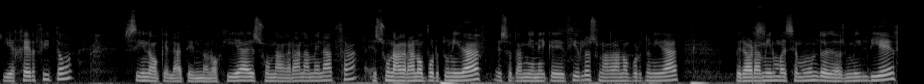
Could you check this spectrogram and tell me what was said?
y ejército, sino que la tecnología es una gran amenaza, es una gran oportunidad, eso también hay que decirlo, es una gran oportunidad, pero ahora mismo ese mundo de 2010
